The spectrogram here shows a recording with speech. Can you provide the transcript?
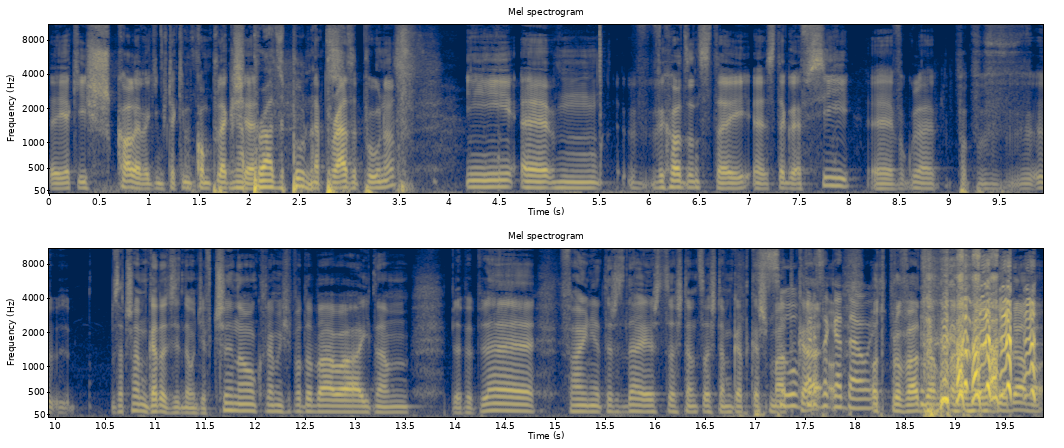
w jakiejś szkole, w jakimś takim kompleksie Na Pradze Północ. na Pradze Północ i e, wychodząc z, tej, e, z tego FC e, w ogóle zacząłem gadać z jedną dziewczyną, która mi się podobała i tam ple, ple, ple, fajnie też zdajesz, coś tam, coś tam, gadka szmatka. Super zagadałeś. Odprowadzam, wiadomo,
